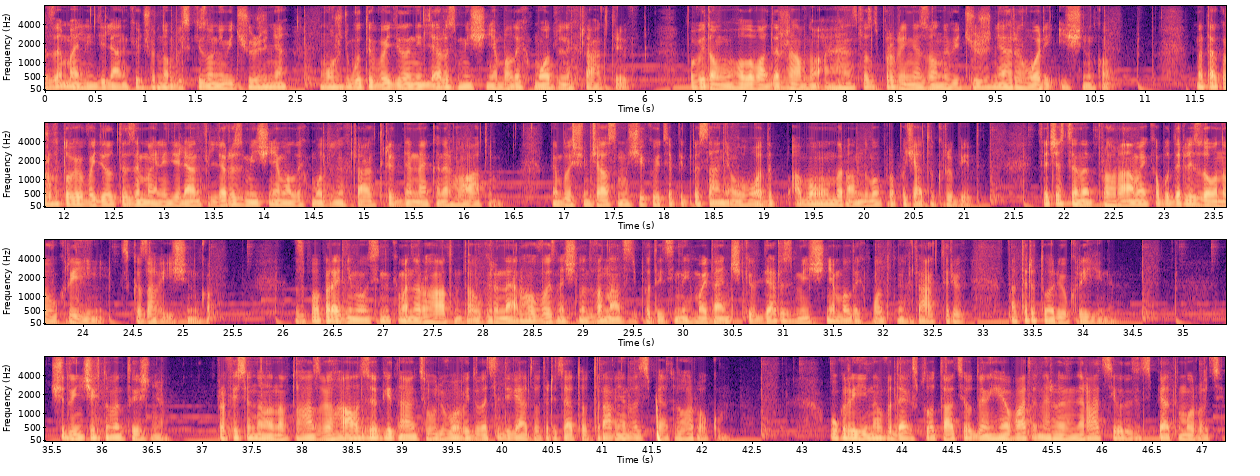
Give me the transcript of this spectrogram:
Земельні ділянки у Чорнобильській зоні відчуження можуть бути виділені для розміщення малих модульних реакторів, повідомив голова Державного агентства з управління зони відчуження Григорій Іщенко. Ми також готові виділити земельні ділянки для розміщення малих модульних реакторів для НЕК «Енергоатом». Найближчим часом очікується підписання угоди або меморандуму про початок робіт. Це частина програми, яка буде реалізована в Україні, сказав Іщенко. За попередніми оцінками «Енергоатом» та «Укренерго» визначено 12 потенційних майданчиків для розміщення малих модульних реакторів на території України. Щодо інших новин тижня. Професіонали нафтогазової галузі об'єднаються у Львові 29-30 травня 2025 року. Україна введе експлуатацію 1 ГВт енергогенерації у 2025 році.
